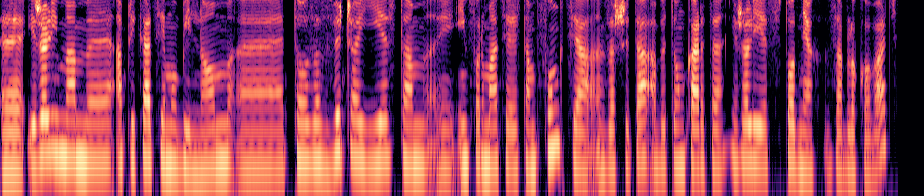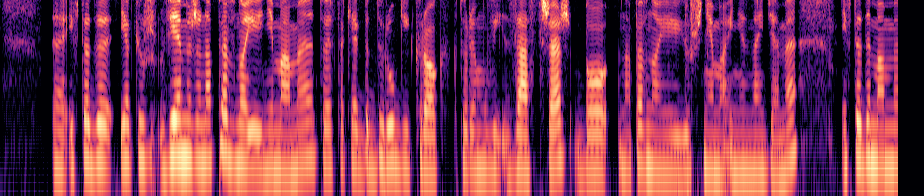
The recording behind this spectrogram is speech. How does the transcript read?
E, Jeżeli mamy aplikację mobilną, e, to zazwyczaj jest tam e, informacja, jest tam funkcja zaszyta, aby tą kartę, jeżeli jest w spodniach, zablokować. I wtedy, jak już wiemy, że na pewno jej nie mamy, to jest tak jakby drugi krok, który mówi zastrzeż, bo na pewno jej już nie ma i nie znajdziemy. I wtedy mamy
